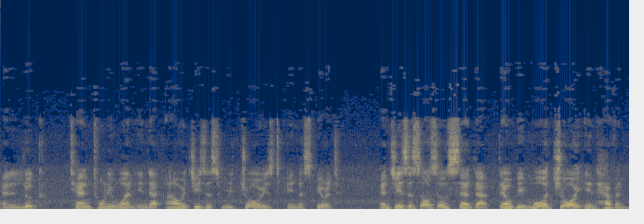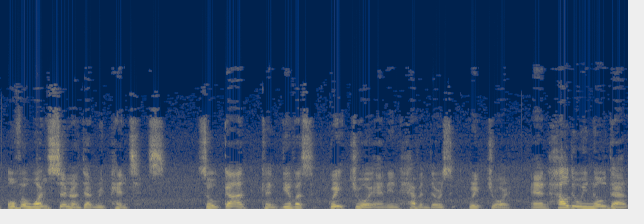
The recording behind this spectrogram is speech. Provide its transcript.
And in Luke 10:21, in that hour Jesus rejoiced in the Spirit. And Jesus also said that there will be more joy in heaven over one sinner that repents. So God can give us great joy, and in heaven there is great joy. And how do we know that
